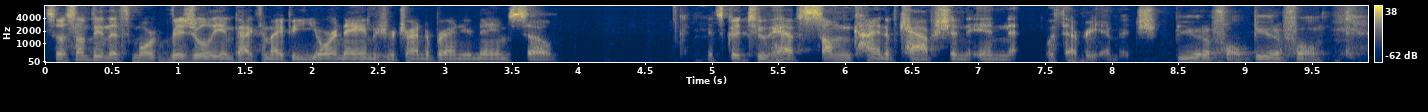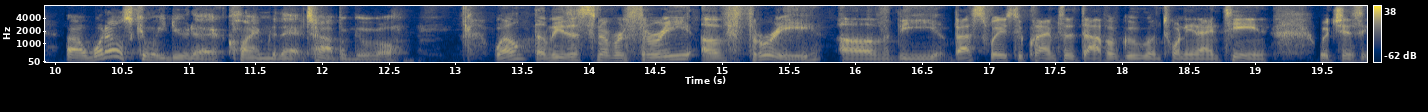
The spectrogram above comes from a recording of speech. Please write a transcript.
So something that's more visually impacted might be your name if you're trying to brand your name. So it's good to have some kind of caption in with every image. Beautiful, beautiful. Uh, what else can we do to climb to that top of Google? Well, that leads us to number three of three of the best ways to climb to the top of Google in 2019, which is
